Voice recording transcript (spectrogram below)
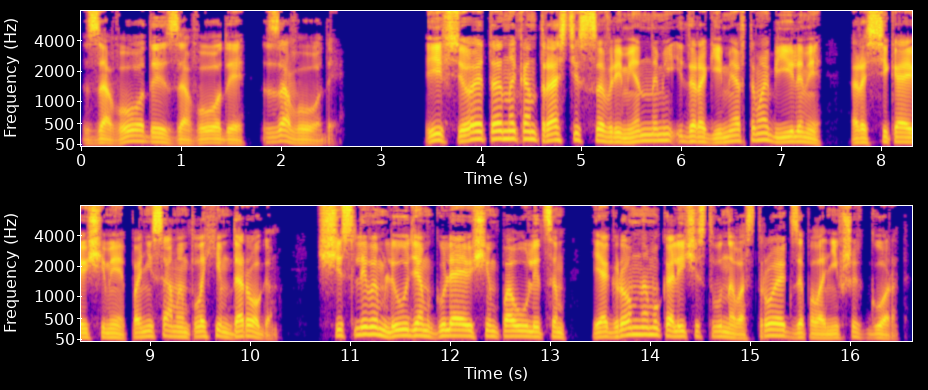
заводы, заводы, заводы. И все это на контрасте с современными и дорогими автомобилями, рассекающими по не самым плохим дорогам, счастливым людям, гуляющим по улицам и огромному количеству новостроек, заполонивших город.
